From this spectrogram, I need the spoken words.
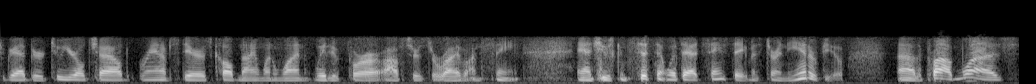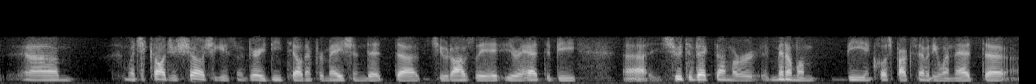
She grabbed her two-year-old child, ran upstairs, called 911, waited for our officers to arrive on scene. And she was consistent with that same statements during the interview. Uh, the problem was, um, when she called your show, she gave some very detailed information that uh, she would obviously either had to be uh, shoot the victim or minimum be in close proximity when that uh,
